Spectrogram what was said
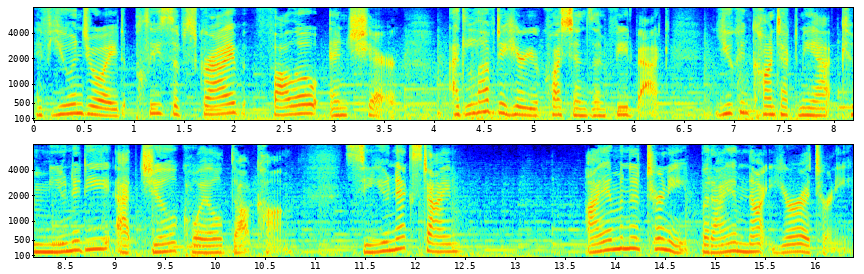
If you enjoyed, please subscribe, follow, and share. I'd love to hear your questions and feedback. You can contact me at community at jillcoil.com. See you next time. I am an attorney, but I am not your attorney.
